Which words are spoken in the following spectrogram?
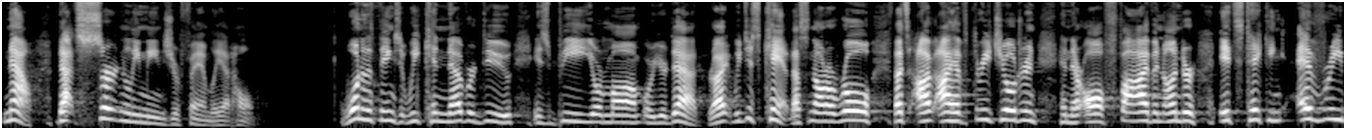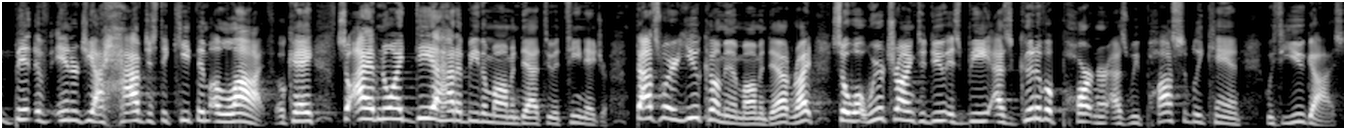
Now, that certainly means your family at home. One of the things that we can never do is be your mom or your dad, right? We just can't. That's not our role. That's I, I, have three children, and they're all five and under. It's taking every bit of energy I have just to keep them alive. Okay, so I have no idea how to be the mom and dad to a teenager. That's where you come in, mom and dad, right? So what we're trying to do is be as good of a partner as we possibly can with you guys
